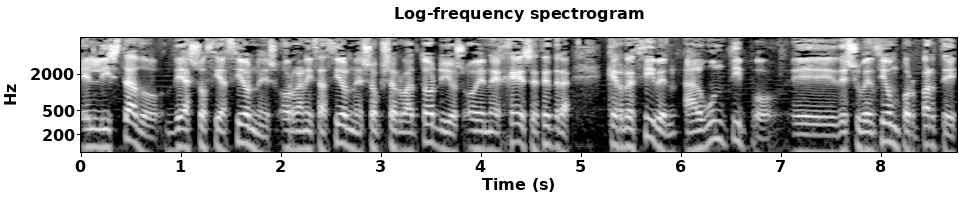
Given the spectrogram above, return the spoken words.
el listado de asociaciones, organizaciones, observatorios, ONGs, etcétera, que reciben algún tipo eh, de subvención por parte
